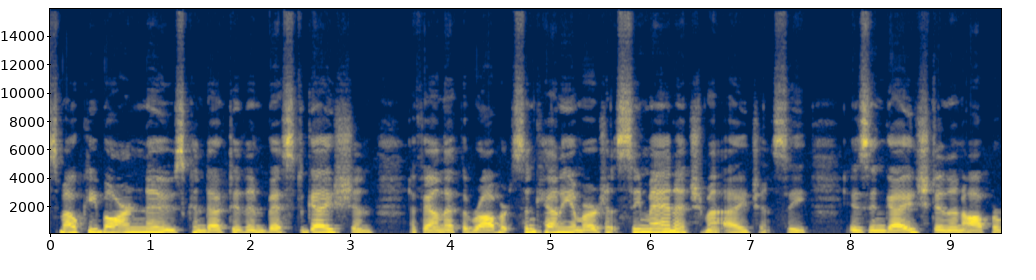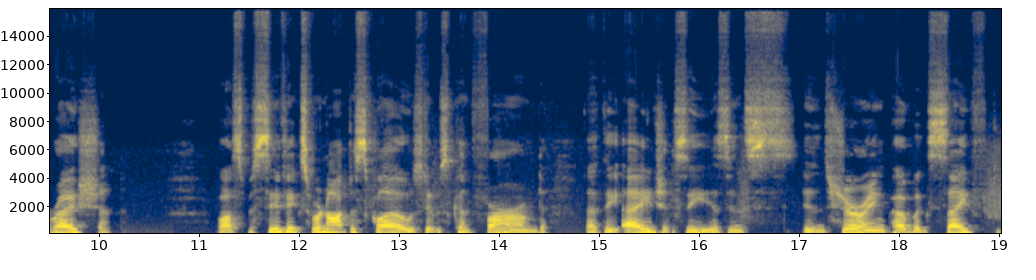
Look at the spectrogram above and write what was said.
Smoky Barn News conducted an investigation and found that the Robertson County Emergency Management Agency is engaged in an operation. While specifics were not disclosed, it was confirmed that the agency is ins- ensuring public safety.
